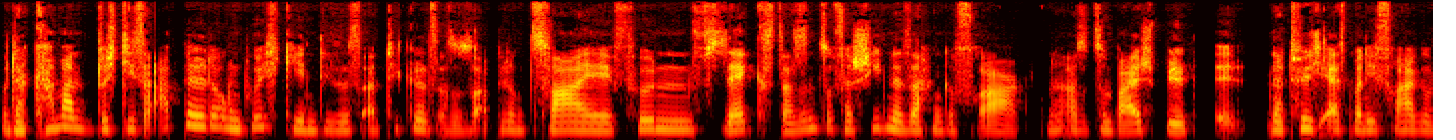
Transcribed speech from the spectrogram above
Und da kann man durch diese Abbildung durchgehen, dieses Artikels, also so Abbildung zwei, fünf, sechs, da sind so verschiedene Sachen gefragt. Ne? Also zum Beispiel äh, natürlich erstmal die Frage,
